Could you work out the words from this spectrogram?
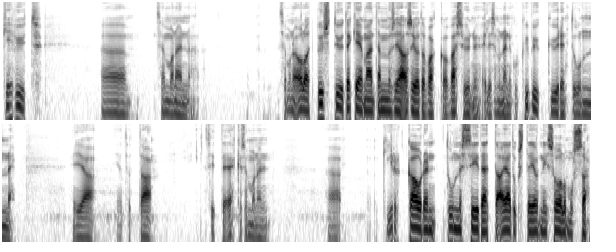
kevyt, semmoinen semmoinen olo, että pystyy tekemään tämmöisiä asioita, vaikka on väsynyt, eli semmoinen niin kyvykkyyden tunne. Ja, ja tota, sitten ehkä semmoinen kirkkauden tunne siitä, että ajatukset ei ole niin solmussa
